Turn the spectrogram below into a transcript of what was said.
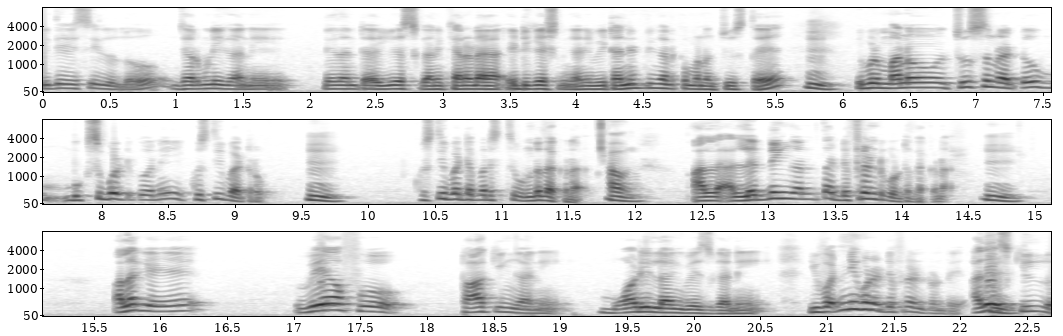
విదేశీలలో జర్మనీ కానీ లేదంటే యుఎస్ కానీ కెనడా ఎడ్యుకేషన్ కానీ వీటన్నిటిని కనుక మనం చూస్తే. ఇప్పుడు మనం చూస్తున్నట్టు బుక్స్ పట్టుకొని కుస్తీ పట్టరు. కుస్తీ పట్టే పరిస్థితి ఉండదు అక్కడ అవును ఆ లెర్నింగ్ అంతా డిఫరెంట్గా ఉంటుంది అక్కడ. అలాగే వే ఆఫ్ టాకింగ్ కానీ బాడీ లాంగ్వేజ్ కానీ ఇవన్నీ కూడా డిఫరెంట్ ఉంటాయి అదే స్కిల్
